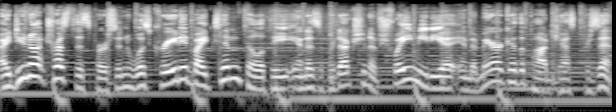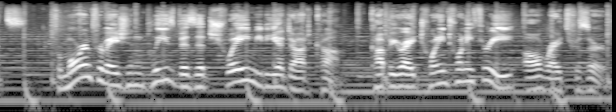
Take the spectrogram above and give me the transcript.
I Do Not Trust This Person was created by Tim Phillippe and is a production of Shway Media and America the Podcast Presents. For more information, please visit shwaymedia.com. Copyright 2023, all rights reserved.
